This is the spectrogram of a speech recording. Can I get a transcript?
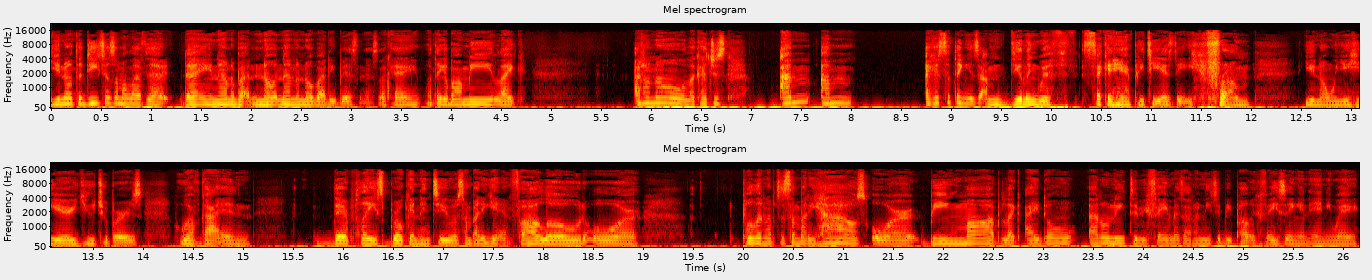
you know the details of my life that that ain't none about no none of nobody business. Okay, one thing about me, like I don't know, like I just I'm I'm I guess the thing is I'm dealing with secondhand PTSD from, you know, when you hear YouTubers who have gotten their place broken into or somebody getting followed or pulling up to somebody's house or being mobbed like i don't i don't need to be famous i don't need to be public facing in any way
